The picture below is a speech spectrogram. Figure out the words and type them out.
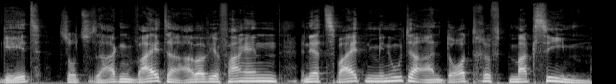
geht sozusagen weiter. Aber wir fangen in der zweiten Minute an. Dort trifft Maxim.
